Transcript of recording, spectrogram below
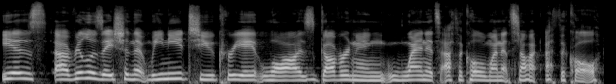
is a realization that we need to create laws governing when it's ethical and when it's not ethical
